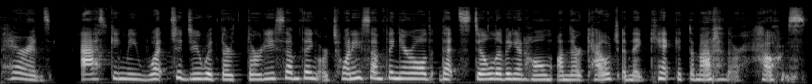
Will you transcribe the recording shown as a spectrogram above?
parents asking me what to do with their 30 something or 20 something year old that's still living at home on their couch and they can't get them out of their house.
